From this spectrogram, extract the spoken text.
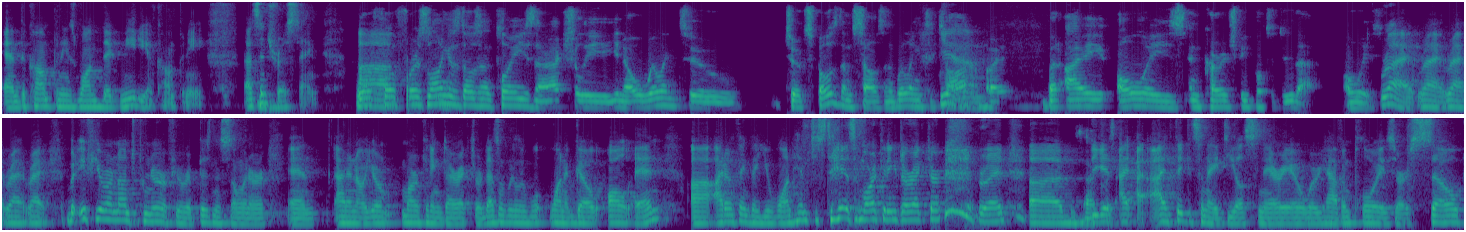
and the company is one big media company. That's interesting. Well, for, um, for as long as those employees are actually, you know, willing to to expose themselves and willing to talk, yeah. but but I always encourage people to do that always. Right right right right right. But if you're an entrepreneur if you're a business owner and i don't know your marketing director doesn't really w- want to go all in uh, i don't think that you want him to stay as a marketing director right? Uh, exactly. because I, I think it's an ideal scenario where you have employees who are so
